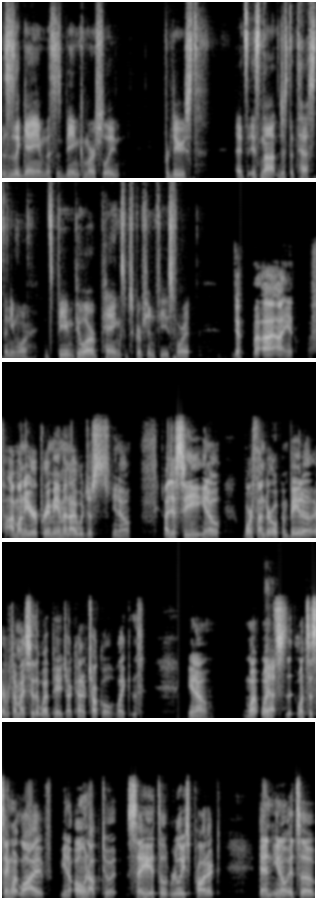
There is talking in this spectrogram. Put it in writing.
this is a game. This is being commercially produced. It's it's not just a test anymore. It's being people are paying subscription fees for it. Yep, I, I I'm on a year premium, and I would just you know, I just see you know War Thunder open beta every time I see that webpage, I kind of chuckle like, you know, on- once once this thing went live, you know, own up to it, say it's a released product, and you know it's a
